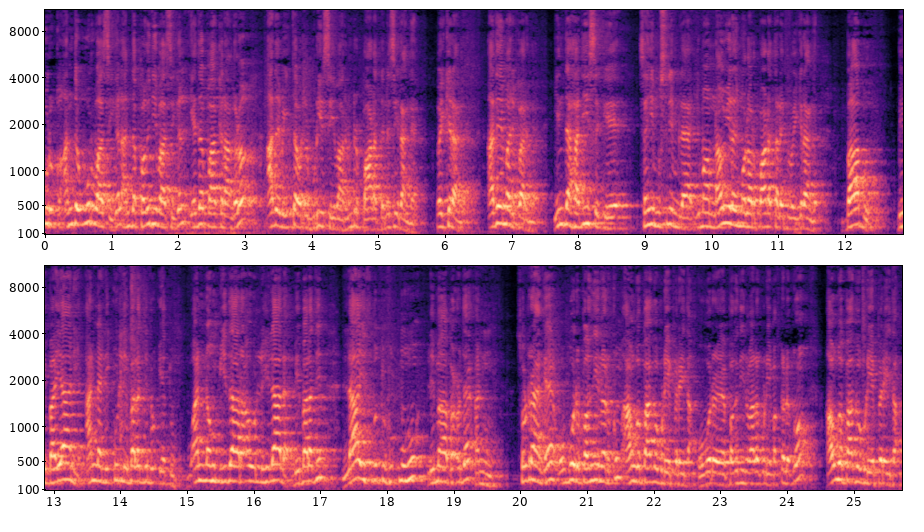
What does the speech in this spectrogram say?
ஊருக்கும் அந்த ஊர்வாசிகள் அந்த பகுதிவாசிகள் எதை பார்க்குறாங்களோ அதை வைத்து அவர்கள் முடிவு செய்வார் என்று பாடத்தை என்ன செய்கிறாங்க வைக்கிறாங்க. அதே மாதிரி பாருங்க. இந்த ஹதீஸுக்கு சஹி முஸ்லீம்ல இமாம் நவீர் ரஹிமுல்லா ஒரு பாட தலைப்பு வைக்கிறாங்க. பாபு ببيان أن لكل بلد رؤية وأنهم إذا رأوا الهلال ببلد لا يثبت حكمه لما بعد عنه சொல்றாங்க ஒவ்வொரு பகுதியினருக்கும் அவங்க பார்க்கக்கூடிய பிறை தான் ஒவ்வொரு பகுதியில் வாழக்கூடிய மக்களுக்கும் அவங்க பார்க்கக்கூடிய பிறை தான்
